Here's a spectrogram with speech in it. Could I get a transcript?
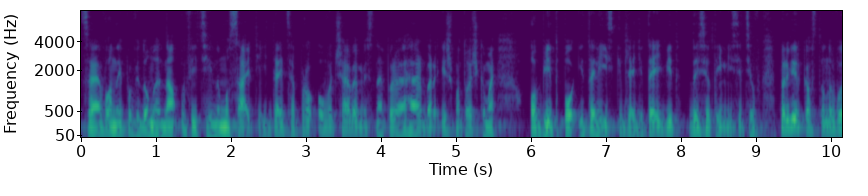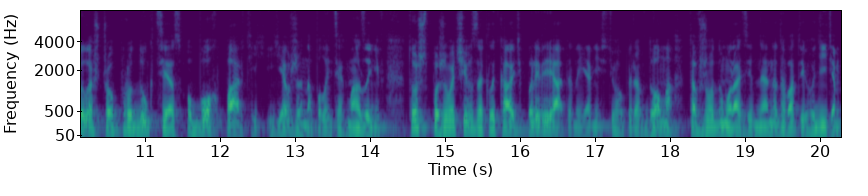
це вони повідомили на офіційному сайті. Йдеться про овочеве місне пюре Гербер із шматочками обід по-італійськи для дітей від 10 місяців. Перевірка встановила, що продукція з обох партій є вже на полицях магазинів. Тож споживачів закликають перевіряти наявність цього пюре вдома та в жодному разі не надавати його дітям.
